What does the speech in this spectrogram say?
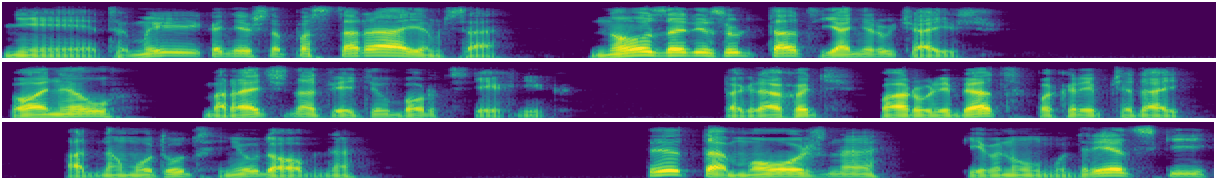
Нет, мы, конечно, постараемся, но за результат я не ручаюсь. Понял, мрачно ответил борттехник. Тогда хоть пару ребят покрепче дай, одному тут неудобно. Это можно, кивнул Мудрецкий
